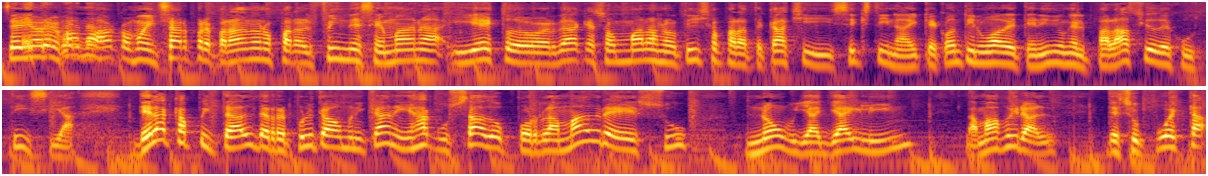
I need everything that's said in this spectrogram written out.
Señores, vamos verdad. a comenzar preparándonos para el fin de semana y esto de verdad que son malas noticias para Tecachi 69 que continúa detenido en el Palacio de Justicia de la capital de República Dominicana y es acusado por la madre de su novia Yailin, la más viral, de supuesta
